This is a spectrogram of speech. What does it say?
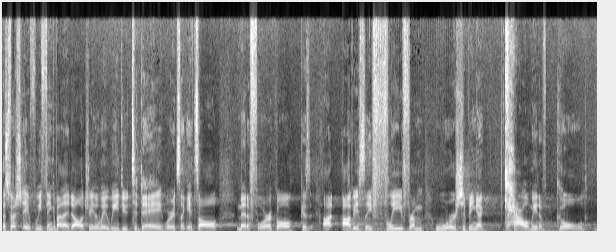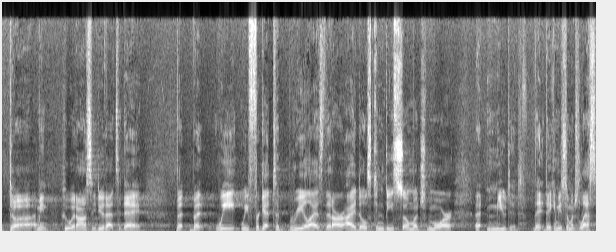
especially if we think about idolatry the way we do today, where it's like it's all metaphorical. Because obviously, flee from worshiping a cow made of gold, duh. I mean, who would honestly do that today? But, but we, we forget to realize that our idols can be so much more uh, muted. They, they can be so much less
